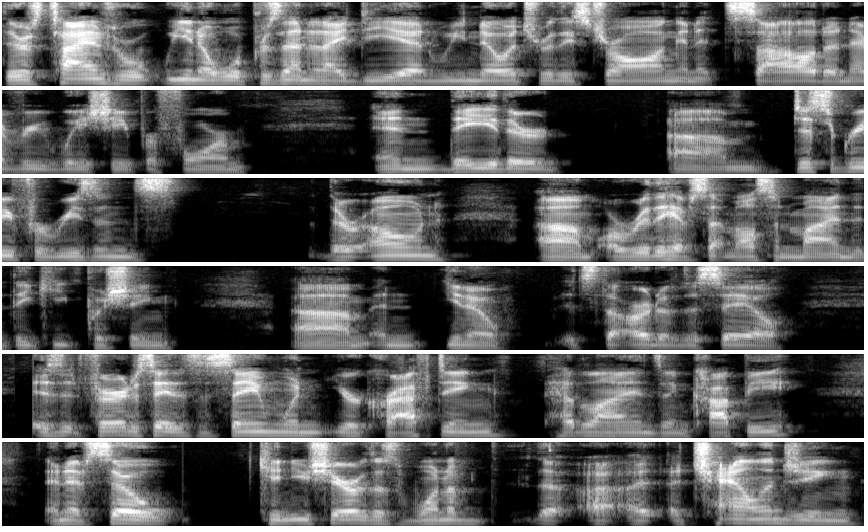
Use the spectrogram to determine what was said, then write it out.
There's times where you know we'll present an idea and we know it's really strong and it's solid in every way, shape, or form, and they either um, disagree for reasons their own, um, or really have something else in mind that they keep pushing, um, and you know it's the art of the sale is it fair to say it's the same when you're crafting headlines and copy? And if so, can you share with us one of the uh, a challenging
